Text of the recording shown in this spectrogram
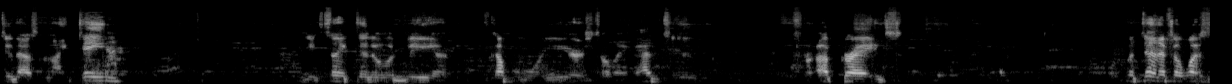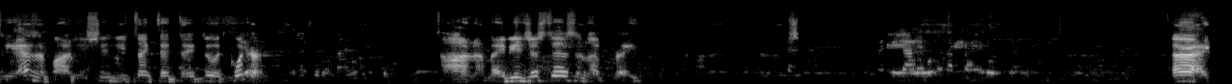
2019. You'd think that it would be a couple more years till they had to for upgrades but then if it was the Azipod issue, you'd think that they'd do it quicker. I don't know. Maybe it just is an upgrade. All right.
